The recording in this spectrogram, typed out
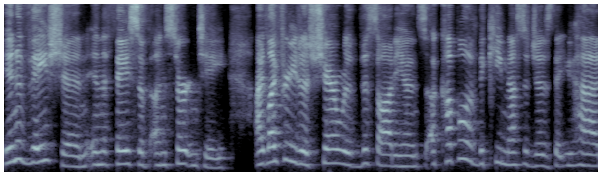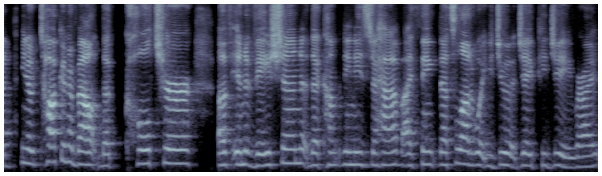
innovation in the face of uncertainty. I'd like for you to share with this audience a couple of the key messages that you had, you know, talking about the culture of innovation that company needs to have. I think that's a lot of what you do at JPG, right?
